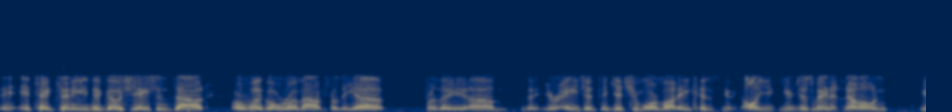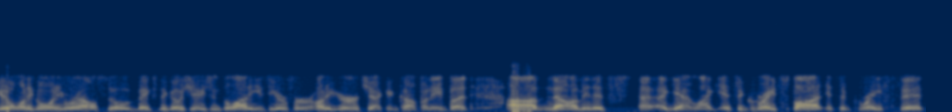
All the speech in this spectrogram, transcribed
it, it takes any negotiations out or wiggle room out for the uh, for the, um, the your agent to get you more money because you, all you, you just made it known you don't want to go anywhere else. So it makes negotiations a lot easier for Hunter Yurachek and company. But uh, no, I mean it's again like it's a great spot. It's a great fit.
